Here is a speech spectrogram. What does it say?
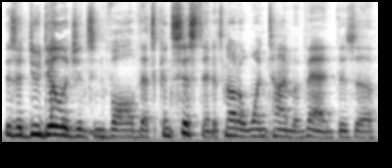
there's a due diligence involved that's consistent. It's not a one-time event. There's a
